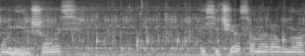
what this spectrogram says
уменьшилась. И сейчас она равна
